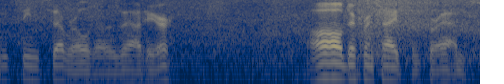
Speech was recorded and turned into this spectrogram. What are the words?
We've seen several of those out here. All different types of crabs.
